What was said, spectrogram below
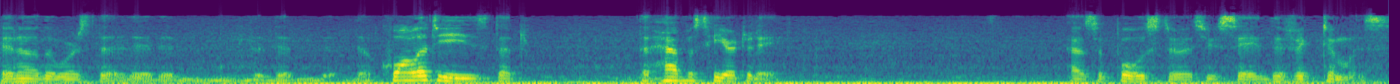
In other words, the, the, the, the qualities that that have us here today, as opposed to, as you say, the victims,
